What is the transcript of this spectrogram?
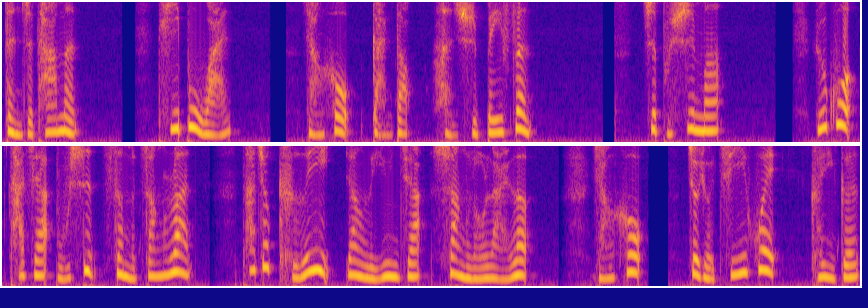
等着他们踢不完，然后感到很是悲愤。这不是吗？如果他家不是这么脏乱，他就可以让李运家上楼来了，然后就有机会可以跟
